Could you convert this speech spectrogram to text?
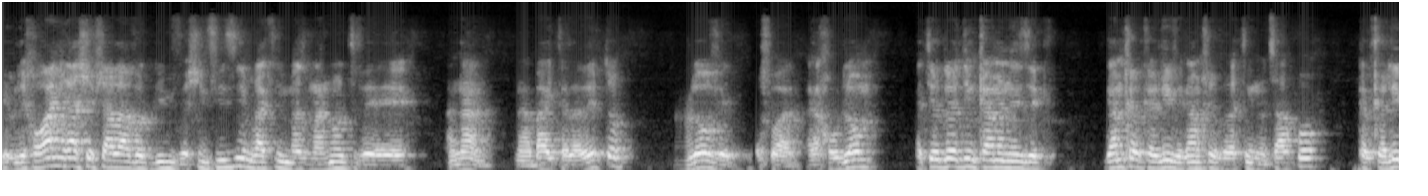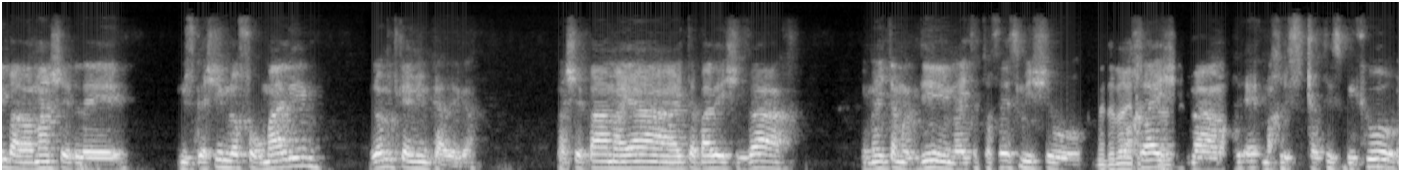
לכאורה נראה שאפשר לעבוד בלי מפגשים פיזיים, רק עם הזמנות וענן מהבית על הלפטופ, לא עובד בפועל. אנחנו עוד לא, אתם עוד לא יודעים כמה נזק, גם כלכלי וגם חברתי נוצר פה. כלכלי ברמה של אה, מפגשים לא פורמליים, לא מתקיימים כרגע. מה שפעם היה, היית בא לישיבה, אם היית מקדים, היית תופס מישהו, מדבר אחרי הישיבה, מחליף כרטיס ביקור,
